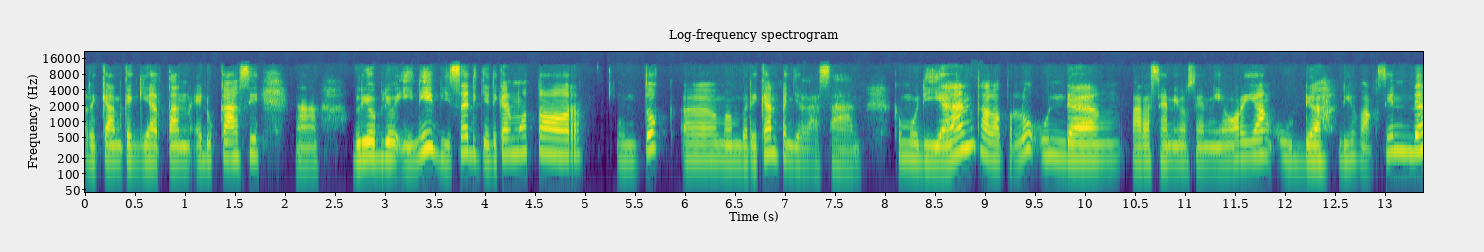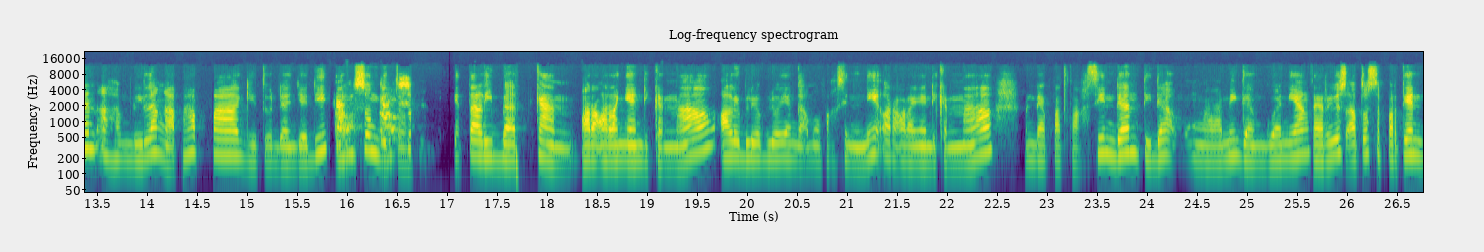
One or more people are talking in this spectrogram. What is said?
memberikan kegiatan edukasi. Nah, beliau-beliau ini bisa dijadikan motor untuk e, memberikan penjelasan. Kemudian kalau perlu undang para senior-senior yang udah divaksin dan alhamdulillah nggak apa-apa gitu dan jadi langsung gitu kita libatkan orang-orang yang dikenal oleh beliau-beliau yang nggak mau vaksin ini, orang-orang yang dikenal mendapat vaksin dan tidak mengalami gangguan yang serius atau seperti yang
